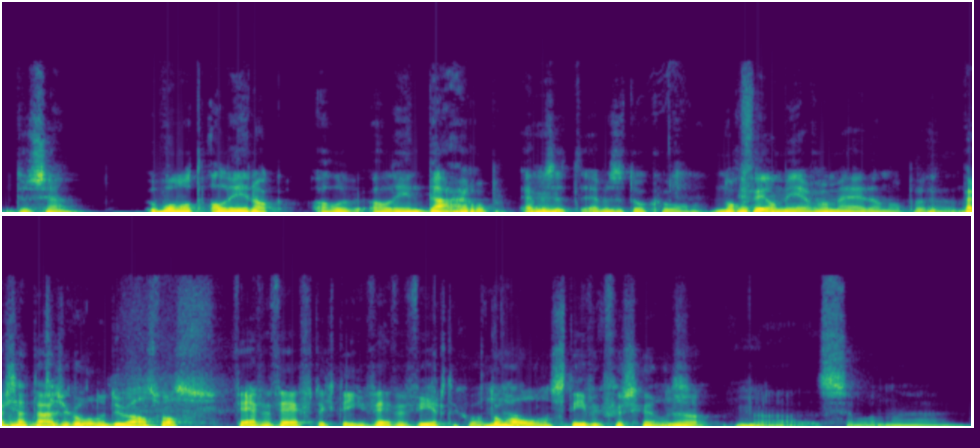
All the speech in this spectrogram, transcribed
dus ja, won het alleen ook al, alleen daarop hebben, ze het, hebben ze het ook gewonnen. Nog veel meer voor mij dan op... eh, Percentage gewonnen duels was 55 tegen 45, wat toch Ja. al een stevig verschil is. Ja, ja, dat is gewoon... eh,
